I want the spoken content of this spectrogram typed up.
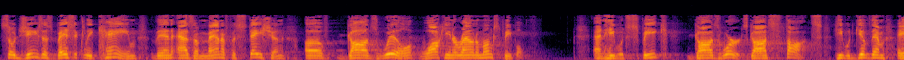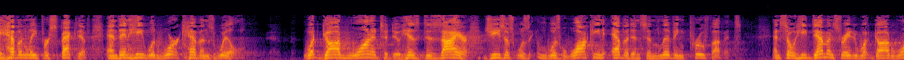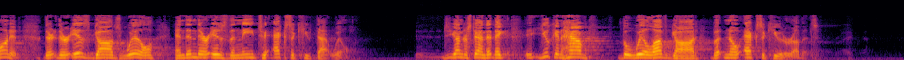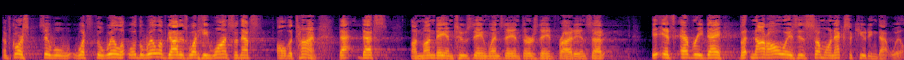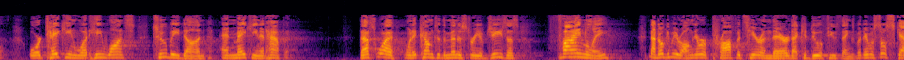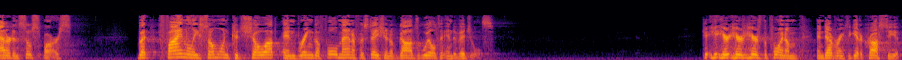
So Jesus basically came then as a manifestation of God's will walking around amongst people. And he would speak God's words, God's thoughts. He would give them a heavenly perspective. And then he would work heaven's will. What God wanted to do, his desire. Jesus was, was walking evidence and living proof of it. And so he demonstrated what God wanted. There, there is God's will, and then there is the need to execute that will. Do you understand that they, you can have the will of God, but no executor of it? Of course, say, well, what's the will? Well, the will of God is what He wants, and that's all the time. That that's on Monday and Tuesday and Wednesday and Thursday and Friday and Saturday. It's every day, but not always is someone executing that will or taking what he wants to be done and making it happen. That's why when it comes to the ministry of Jesus, finally, now don't get me wrong, there were prophets here and there that could do a few things, but it was so scattered and so sparse. But finally, someone could show up and bring the full manifestation of God's will to individuals. Here, here, here's the point I'm endeavoring to get across to you.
